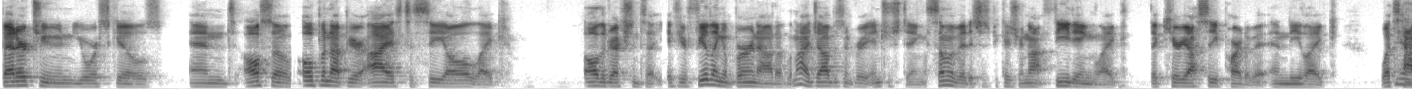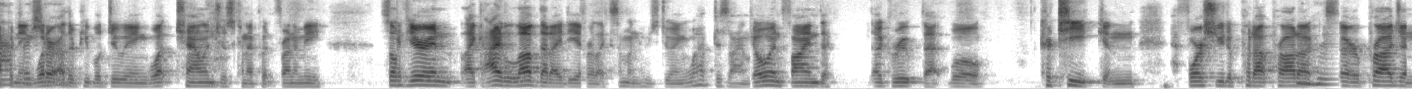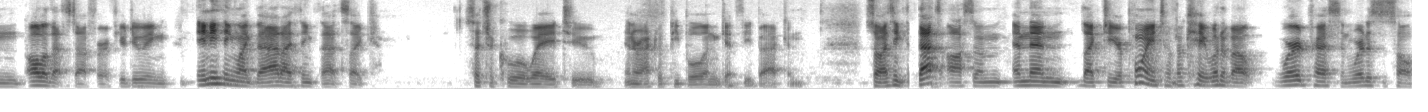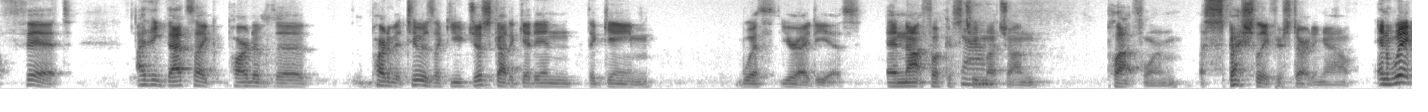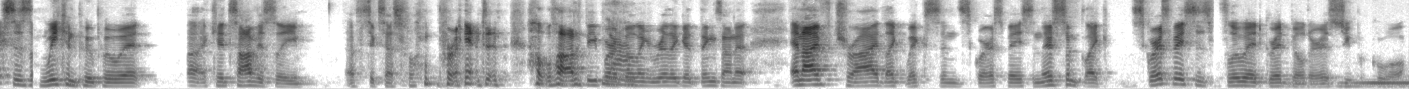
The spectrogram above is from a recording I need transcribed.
better tune your skills and also open up your eyes to see all like all the directions that if you're feeling a burnout of my job isn't very interesting some of it is just because you're not feeding like the curiosity part of it and the like what's yeah, happening what are other people doing what challenges can i put in front of me? So if you're in like i love that idea for like someone who's doing web design go and find a, a group that will critique and force you to put out products mm-hmm. or project and all of that stuff or if you're doing anything like that i think that's like such a cool way to interact with people and get feedback and So I think that's awesome. And then, like to your point of okay, what about WordPress and where does this all fit? I think that's like part of the part of it too is like you just got to get in the game with your ideas and not focus yeah. too much on platform, especially if you're starting out. And Wix is we can poo poo it. Like it's obviously a successful brand and a lot of people yeah. are building really good things on it. And I've tried like Wix and Squarespace and there's some like Squarespace's fluid grid builder is super cool.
